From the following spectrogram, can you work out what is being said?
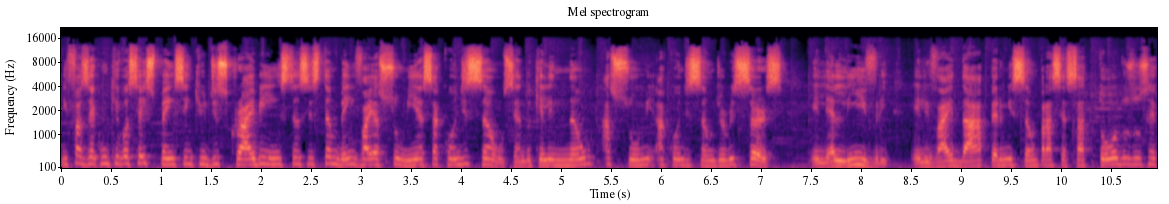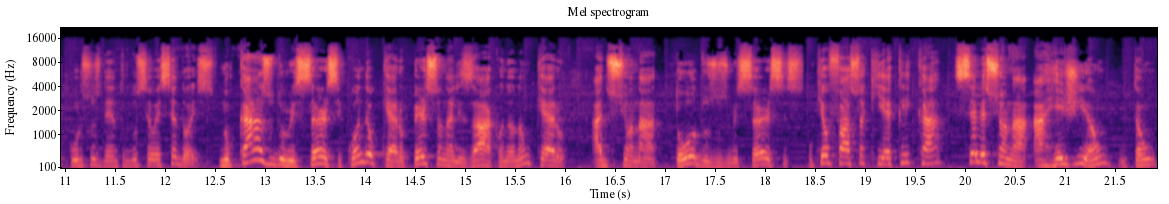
e fazer com que vocês pensem que o describe instances também vai assumir essa condição, sendo que ele não assume a condição de resource. Ele é livre, ele vai dar permissão para acessar todos os recursos dentro do seu EC2. No caso do resource, quando eu quero personalizar, quando eu não quero adicionar todos os resources, o que eu faço aqui é clicar, selecionar a região, então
